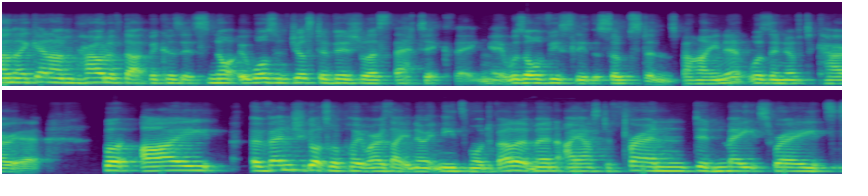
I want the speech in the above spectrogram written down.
and again, I'm proud of that because it's not, it wasn't just a visual aesthetic thing. It was obviously the substance behind it was enough to carry it. But I eventually got to a point where I was like, no, it needs more development. I asked a friend, did mates rates.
